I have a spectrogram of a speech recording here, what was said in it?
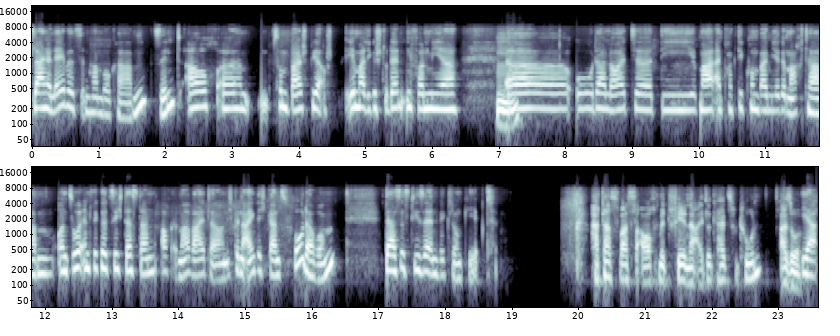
kleine Labels in Hamburg haben, sind auch ähm, zum Beispiel auch ehemalige Studenten von mir, mhm. äh, oder Leute, die mal ein Praktikum bei mir gemacht haben. Und so entwickelt sich das dann auch immer weiter. Und ich bin eigentlich ganz froh darum, dass es diese Entwicklung gibt. Hat das was auch mit fehlender Eitelkeit zu tun? Also ja.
